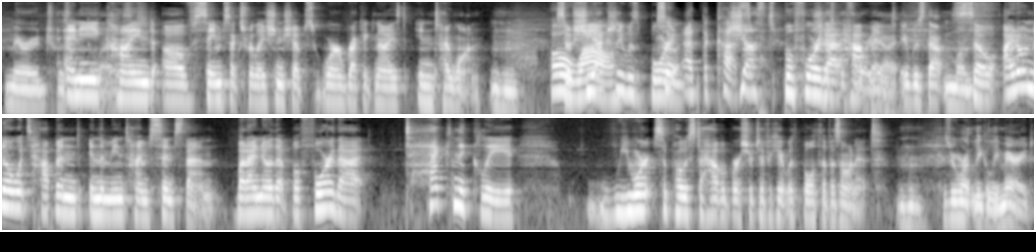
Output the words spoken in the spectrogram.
marriage was any legalized. kind of same-sex relationships were recognized in Taiwan. Mm-hmm. Oh, so she actually was born So at the cusp. just before that Before, happened. Yeah, it was that month. So I don't know what's happened in the meantime since then, but I know that before that, technically, we weren't supposed to have a birth certificate with both of us on it mm-hmm. because we weren't legally married.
